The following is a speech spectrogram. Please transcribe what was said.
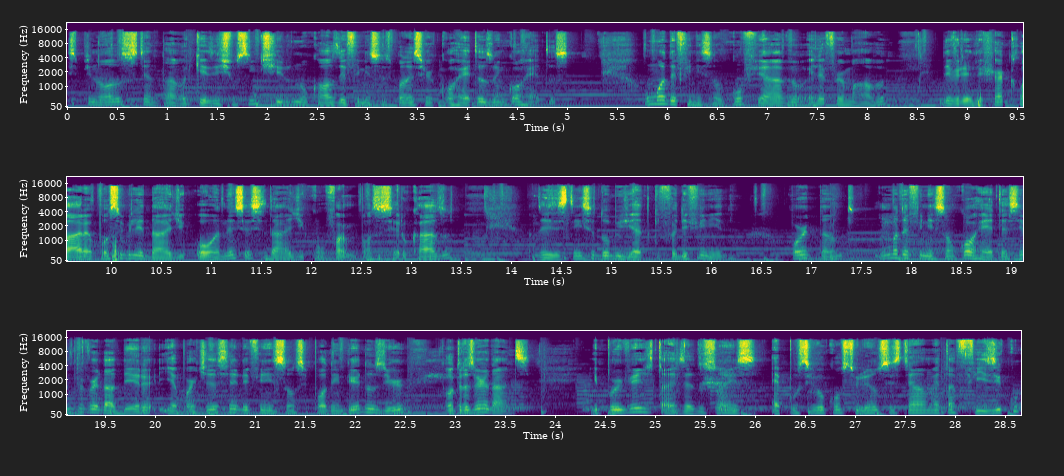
Spinoza sustentava que existe um sentido no qual as definições podem ser corretas ou incorretas. Uma definição confiável, ele afirmava, deveria deixar clara a possibilidade ou a necessidade, conforme possa ser o caso, da existência do objeto que foi definido. Portanto, uma definição correta é sempre verdadeira e a partir dessa definição se podem deduzir outras verdades. E por via de tais deduções, é possível construir um sistema metafísico,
